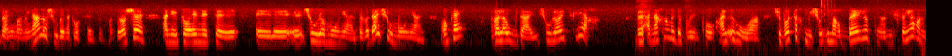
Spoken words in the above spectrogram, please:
ואני מאמינה לו שהוא באמת רוצה את זה, לא שאני טוענת אה, אה, שהוא לא מעוניין, בוודאי שהוא מעוניין, אוקיי? אבל העובדה היא שהוא לא הצליח. ואנחנו מדברים פה על אירוע שבו צריך מישהו עם הרבה יותר ניסיון,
